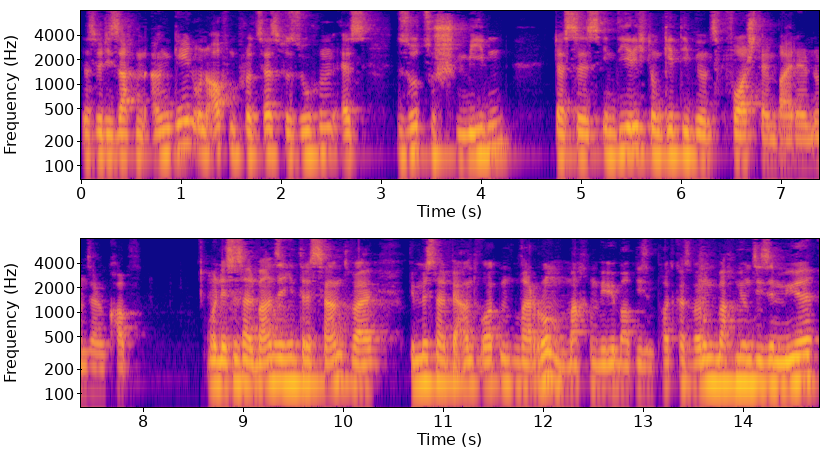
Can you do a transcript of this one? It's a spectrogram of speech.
dass wir die Sachen angehen und auf dem Prozess versuchen, es so zu schmieden, dass es in die Richtung geht, die wir uns vorstellen, beide in unserem Kopf. Und es ist halt wahnsinnig interessant, weil wir müssen halt beantworten, warum machen wir überhaupt diesen Podcast? Warum machen wir uns diese Mühe,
